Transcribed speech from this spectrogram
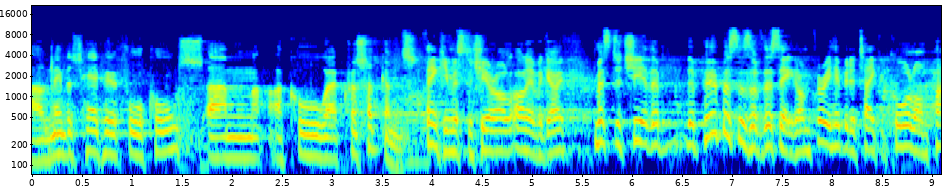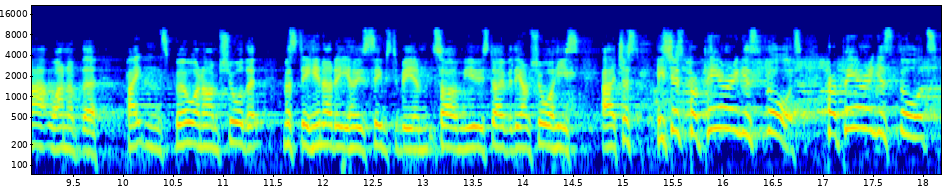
Uh, members had her four calls. Um, I call uh, Chris Hipkins. Thank you, Mr Chair. I'll, I'll, have a go. Mr Chair, the, the, purposes of this Act, I'm very happy to take a call on part one of the Patents Bill, and I'm sure that Mr Henery, who seems to be so amused over there, I'm sure he's, uh, just, he's just preparing his thoughts, preparing his thoughts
